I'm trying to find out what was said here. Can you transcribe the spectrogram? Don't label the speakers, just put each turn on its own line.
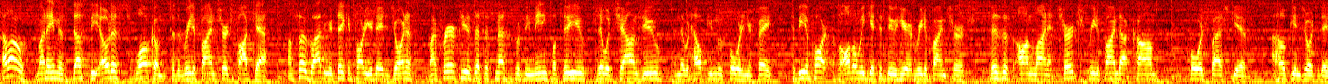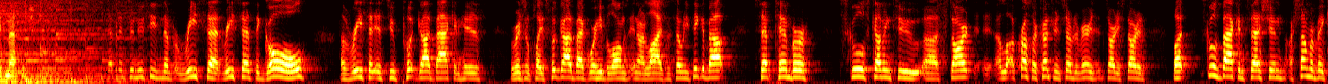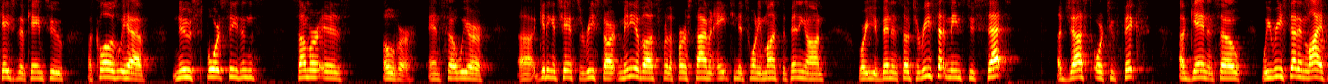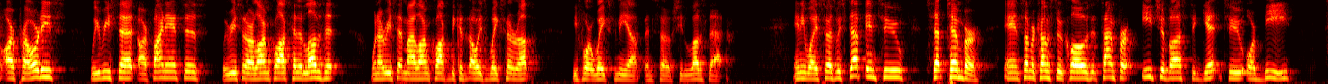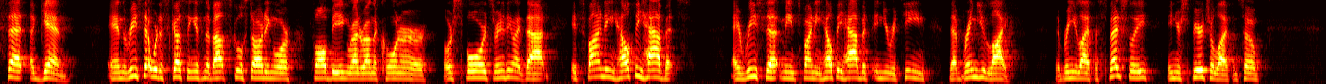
Hello, my name is Dusty Otis. Welcome to the Redefined Church podcast. I'm so glad that you're taking part of your day to join us. My prayer for you is that this message would be meaningful to you, that it would challenge you, and that would help you move forward in your faith. To be a part of all that we get to do here at Redefined Church, visit us online at churchredefined.com forward slash give. I hope you enjoyed today's message. Stepping into a new season of reset. Reset, the goal of reset is to put God back in his original place, put God back where He belongs in our lives. And so when you think about September, schools coming to uh, start uh, across our country in several areas, it's already started. But schools back in session, our summer vacations have came to a close. We have new sports seasons. Summer is over, and so we are uh, getting a chance to restart. Many of us for the first time in 18 to 20 months, depending on where you've been. And so to reset means to set, adjust, or to fix again. And so we reset in life our priorities, we reset our finances, we reset our alarm clocks. Heather loves it when I reset my alarm clock because it always wakes her up before it wakes me up. And so she loves that. Anyway, so as we step into September and summer comes to a close, it's time for each of us to get to or be set again. And the reset we're discussing isn't about school starting or fall being right around the corner or or sports or anything like that. It's finding healthy habits. A reset means finding healthy habits in your routine that bring you life, that bring you life, especially in your spiritual life. And so,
